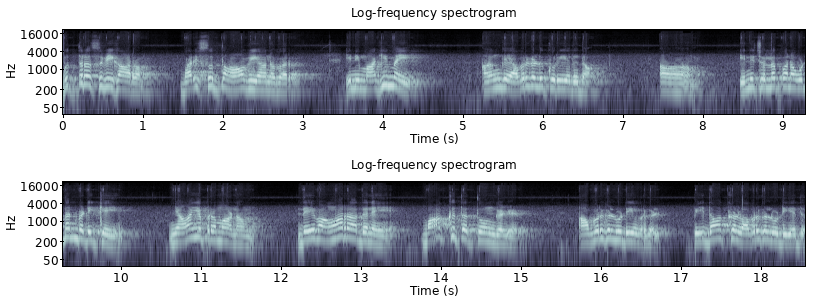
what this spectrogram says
புத்திர சுவிகாரம் பரிசுத்த ஆவியானவர். இனி மகிமை அங்கே அவர்களுக்குரியது தான் இனி சொல்லப்போன உடன்படிக்கை நியாயப்பிரமாணம் தேவ ஆராதனை வாக்கு தத்துவங்கள் அவர்களுடையவர்கள் பிதாக்கள் அவர்களுடையது.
